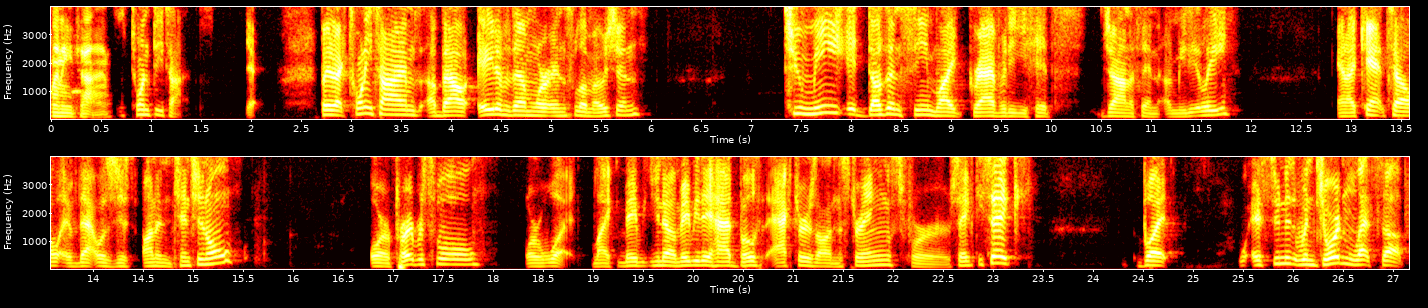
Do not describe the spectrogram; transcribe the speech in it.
20 times. 20 times. Yeah. Played it like 20 times. About eight of them were in slow motion. To me, it doesn't seem like gravity hits Jonathan immediately. And I can't tell if that was just unintentional or purposeful or what. Like maybe, you know, maybe they had both actors on the strings for safety sake. But as soon as when Jordan lets up,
